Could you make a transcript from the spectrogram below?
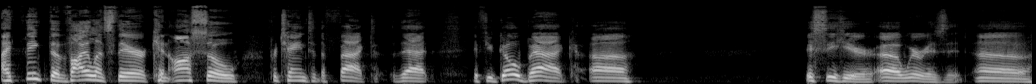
I think the violence there can also pertain to the fact that if you go back, uh, let's see here, uh, where is it? Uh,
